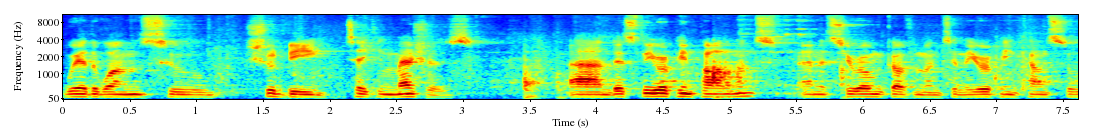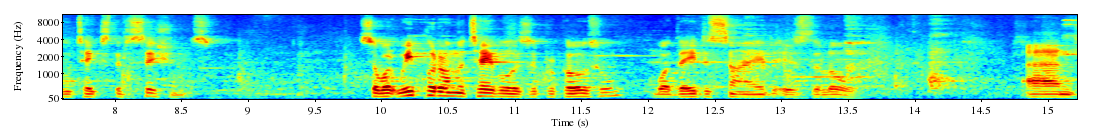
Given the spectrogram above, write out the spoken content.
We're the ones who should be taking measures. And it's the European Parliament and it's your own government in the European Council who takes the decisions. So, what we put on the table is a proposal, what they decide is the law. And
